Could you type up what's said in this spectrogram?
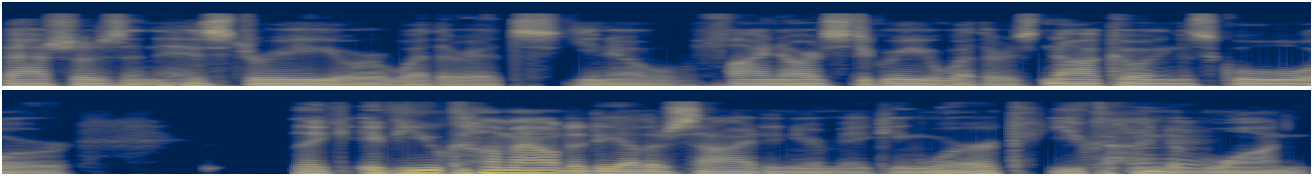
bachelor's in history or whether it's, you know, fine arts degree or whether it's not going to school or like if you come out of the other side and you're making work, you kind mm-hmm. of won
